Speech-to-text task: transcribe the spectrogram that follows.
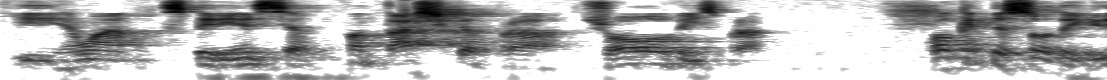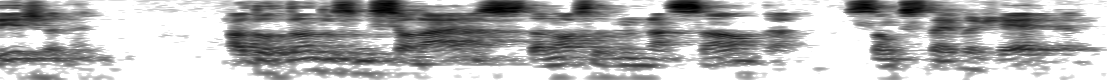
que é uma experiência fantástica para jovens, para qualquer pessoa da igreja, né, adotando os missionários da nossa denominação, da São Cristã Evangélica,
